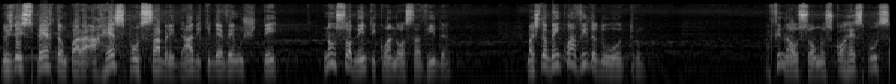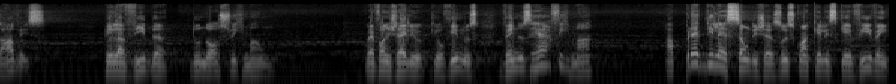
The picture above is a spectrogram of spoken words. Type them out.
nos despertam para a responsabilidade que devemos ter não somente com a nossa vida, mas também com a vida do outro. Afinal, somos corresponsáveis pela vida do nosso irmão. O evangelho que ouvimos vem nos reafirmar a predileção de Jesus com aqueles que vivem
